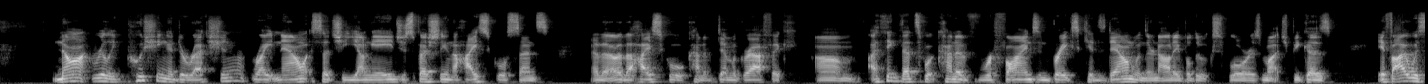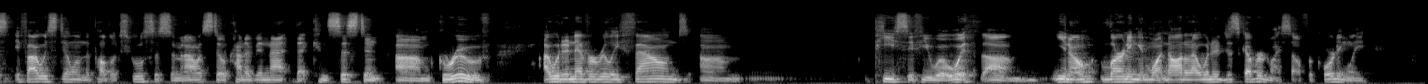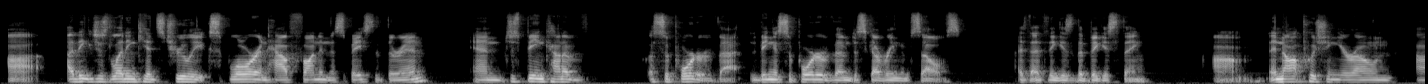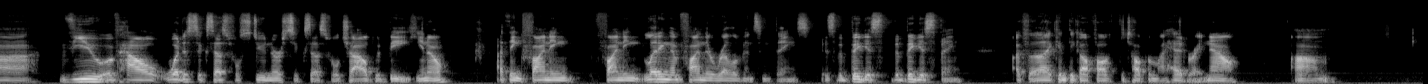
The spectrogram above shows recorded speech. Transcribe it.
not really pushing a direction right now at such a young age, especially in the high school sense or the, or the high school kind of demographic. Um, I think that's what kind of refines and breaks kids down when they're not able to explore as much. Because if I was if I was still in the public school system and I was still kind of in that that consistent um, groove, I would have never really found um, peace, if you will, with um, you know learning and whatnot, and I would have discovered myself accordingly uh, I think just letting kids truly explore and have fun in the space that they're in, and just being kind of a supporter of that, being a supporter of them discovering themselves, I, th- I think is the biggest thing, um, and not pushing your own uh, view of how what a successful student or successful child would be. You know, I think finding finding letting them find their relevance in things is the biggest the biggest thing I feel I can think off off the top of my head right now. Um,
